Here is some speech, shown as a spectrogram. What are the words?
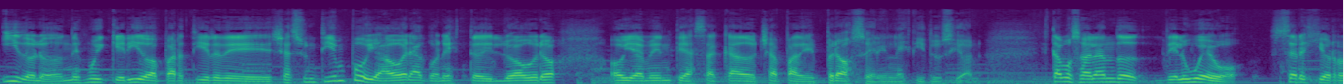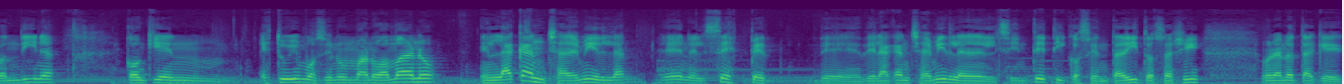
ídolo, donde es muy querido a partir de ya hace un tiempo y ahora con este logro obviamente ha sacado chapa de prócer en la institución. Estamos hablando del huevo, Sergio Rondina, con quien estuvimos en un mano a mano en la cancha de Midland, eh, en el césped de, la cancha de Midland, en el sintético, sentaditos allí. Una nota que,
